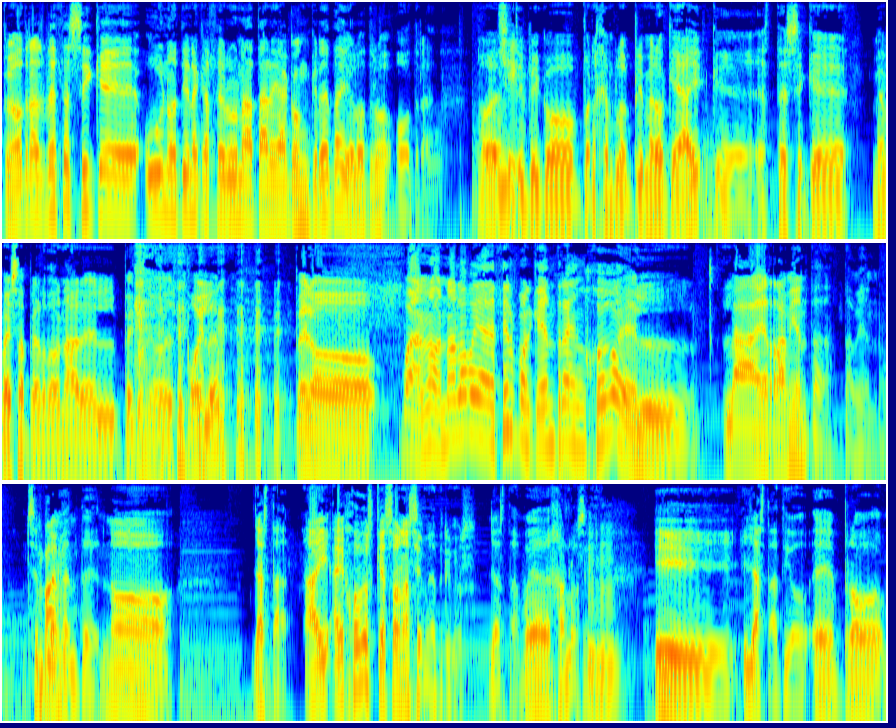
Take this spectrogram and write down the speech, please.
Pero otras veces sí que uno tiene que hacer una tarea concreta y el otro otra. ¿no? El típico, por ejemplo, el primero que hay, que este sí que me vais a perdonar el pequeño spoiler. pero bueno, no, no lo voy a decir porque entra en juego el, la herramienta también. Simplemente, no... Ya está. Hay, hay juegos que son asimétricos. Ya está. Voy a dejarlo así. Y, y ya está, tío. Eh, pro-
